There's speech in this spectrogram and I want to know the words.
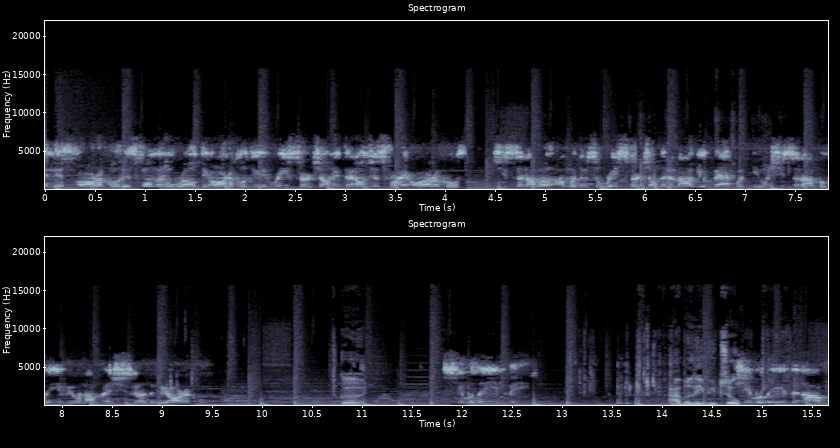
and this article, this woman who wrote the article did research on it. They don't just write articles. She said, I'm I'm gonna do some research on it and I'll get back with you. And she said, I believe you, and, I'm, and she's gonna do the article. Good. She believed me. I believe you too. She believed that I,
